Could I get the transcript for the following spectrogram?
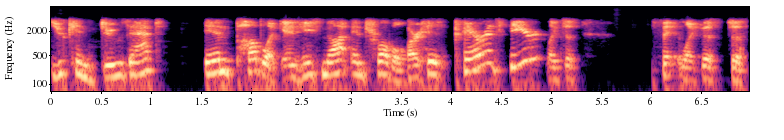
you can do that in public, and he's not in trouble. Are his parents here? Like just like this just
